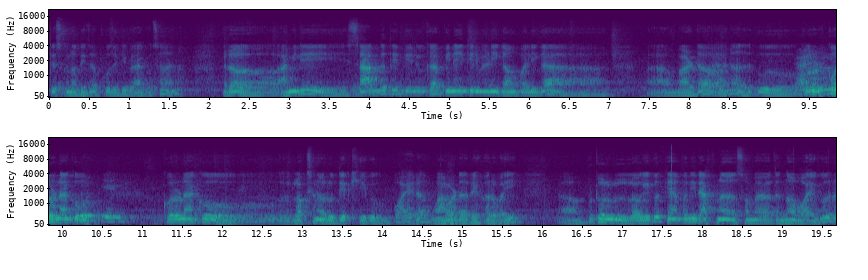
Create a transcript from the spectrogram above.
त्यसको नतिजा पोजिटिभ आएको छ होइन। र हामीले सात गते बेलुका विनय त्रिवेणी गाउँपालिका बाट होइन कोरोनाको कोरोनाको लक्षणहरू देखिएको भएर उहाँबाट रेफर भई बुटोल लगेको त्यहाँ पनि राख्न सम्भाव्यता नभएको र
